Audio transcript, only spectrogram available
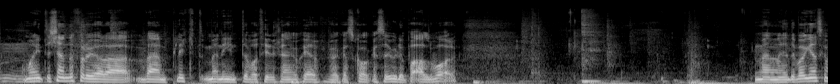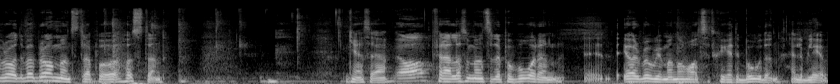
Om man inte kände för att göra värnplikt men inte var tillräckligt engagerad för att försöka skaka sig ur det på allvar. Men eh, det var ganska bra, det var bra att mönstra på hösten. Kan jag säga. Ja, För alla som mönstrade på våren, eh, i Örebro blir man normalt sett skickad till Boden, eller blev.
